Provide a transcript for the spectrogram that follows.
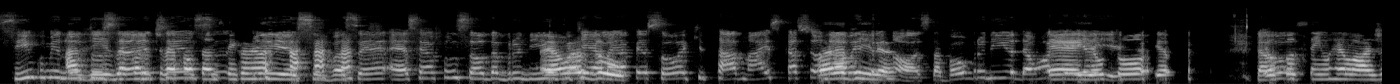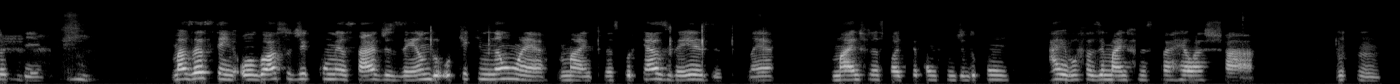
cinco minutos Avisa antes. quando estiver faltando cinco minutos. Isso, você, essa é a função da Bruninha, é porque azul. ela é a pessoa que está mais cacional Maravilha. entre nós, tá bom, Bruninha? Dá um ok é, aí. Eu tô, eu, então... eu tô sem o relógio aqui. Mas assim, eu gosto de começar dizendo o que, que não é mindfulness, porque às vezes, né, mindfulness pode ser confundido com, ah, eu vou fazer mindfulness para relaxar. Uh -uh.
